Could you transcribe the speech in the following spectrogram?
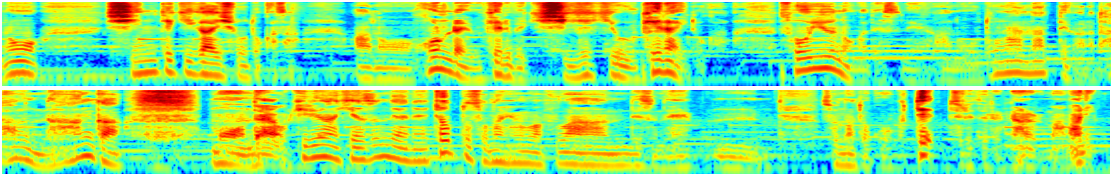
の心的外傷とかさあの本来受けるべき刺激を受けないとかそういうのがですねあの大人になってから多分なんか問題起きるような気がするんだよね。ちょっとその辺は不安ですね。うん。そんなとこ送って連れてなるままに。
